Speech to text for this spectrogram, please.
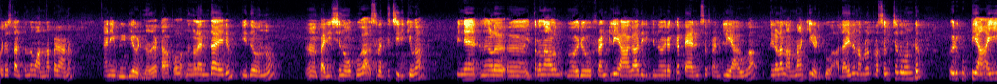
ഓരോ സ്ഥലത്തു നിന്ന് വന്നപ്പോഴാണ് ഞാൻ ഈ വീഡിയോ ഇടുന്നത് കേട്ടോ. അപ്പോൾ നിങ്ങൾ എന്തായാലും ഇതൊന്ന് പരീക്ഷ നോക്കുക ശ്രദ്ധിച്ചിരിക്കുക. പിന്നെ നിങ്ങൾ ഇത്ര നാളും ഒരു ഫ്രണ്ട്ലി ആകാതിരിക്കുന്നവരൊക്കെ പാരൻസ് ഫ്രണ്ട്ലി ആവുക കുട്ടികളെ നന്നാക്കി എടുക്കുക. അതായത് നമ്മൾ പ്രസവിച്ചത് കൊണ്ട് ഒരു കുട്ടിയായി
